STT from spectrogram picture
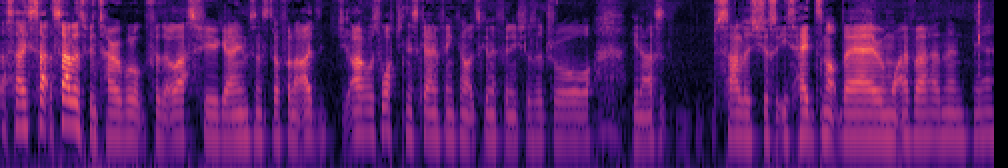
I say Salah's been terrible for the last few games and stuff. And I, I was watching this game thinking, oh, it's going to finish as a draw. You know, Salah's just his head's not there and whatever. And then yeah,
